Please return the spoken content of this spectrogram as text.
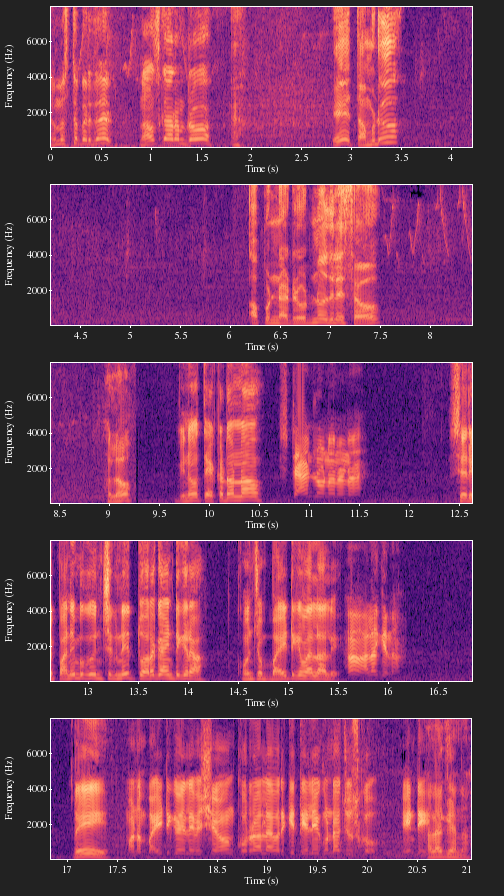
నమస్తే బ్రదర్. నమస్కారం బ్రో. ఏ తమ్ముడు? అప్పుడు నా రోడ్డును వదిలేసావు. హలో? వినోద్ ఎక్కడున్నావు? స్టాండ్లో ఉన్నానన్నా సరే పని ముగించుకుని త్వరగా ఇంటికి రా. కొంచెం బయటికి వెళ్ళాలి. అలాగేనా? రే. మనం బయటికి వెళ్ళే విషయం కుర్రాలు ఎవరికి తెలియకుండా చూసుకో. ఏంటి? అలాగే అన్నా.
